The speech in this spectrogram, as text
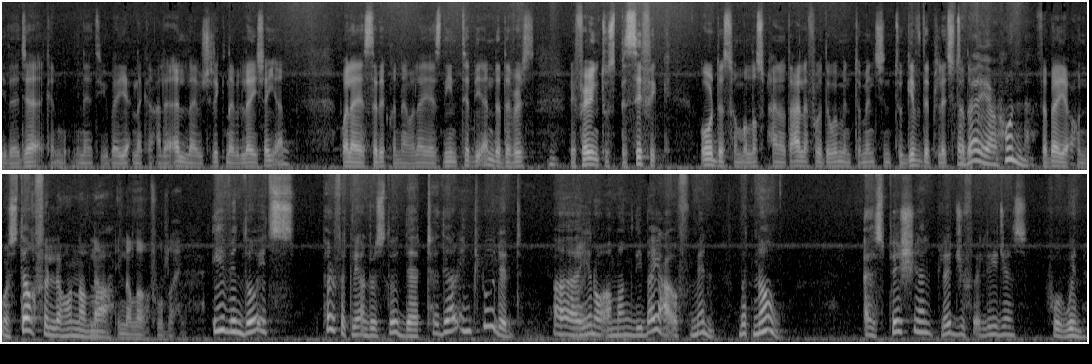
إذا جاءك المؤمنات يبايعنك على ألا يشركن بالله شيئا ولا يسرقن ولا يزنين till the end of the verse, referring to specific orders from Allah subhanahu wa ta'ala for the women to mention to give the pledge to the فبايعهن فبايعهن واستغفر لهن نعم الله إن الله غفور رحيم even though it's perfectly understood that they are included uh, you know among the bay'ah of men but no a special pledge of allegiance for women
